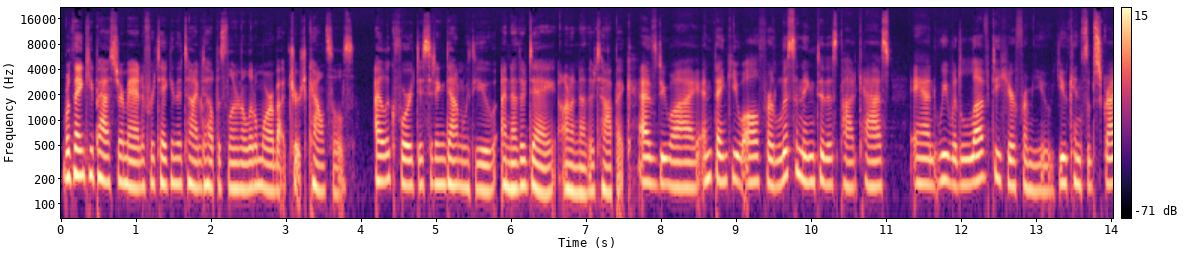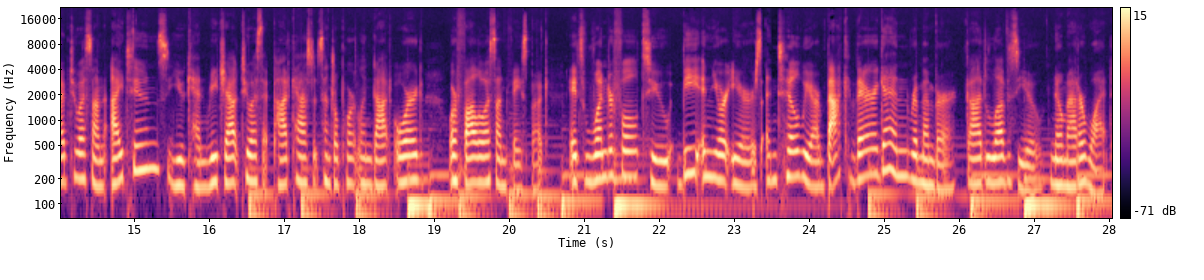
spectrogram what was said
Well, thank you, Pastor Amanda, for taking the time to help us learn a little more about church councils. I look forward to sitting down with you another day on another topic. As do I. And thank you all for listening to this podcast. And we would love to hear from you. You can subscribe to us on iTunes. You can reach out to us at podcast at centralportland.org or follow us on Facebook. It's wonderful to be in your ears until we are back there again. Remember, God loves you no matter what.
